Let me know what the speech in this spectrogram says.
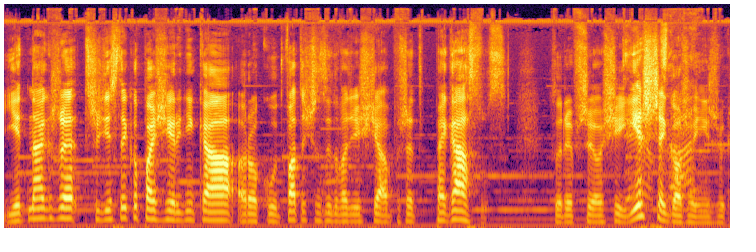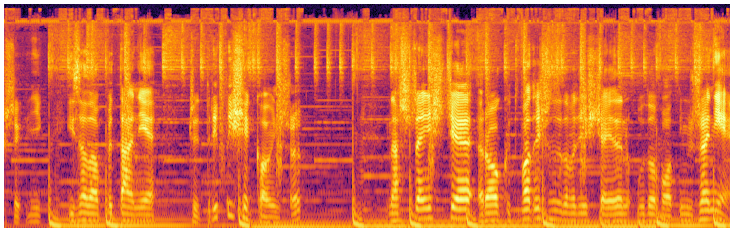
Jednakże 30 października roku 2020 wyszedł Pegasus, który przyjął się jeszcze gorzej niż Wykrzyknik i zadał pytanie, czy Trippy się kończy? Na szczęście rok 2021 udowodnił, że nie,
